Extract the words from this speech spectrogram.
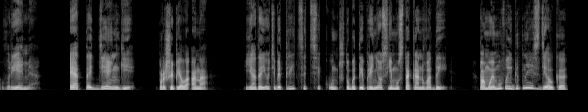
«Время — это деньги!» — прошипела она. «Я даю тебе тридцать секунд, чтобы ты принес ему стакан воды. По-моему, выгодная сделка.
